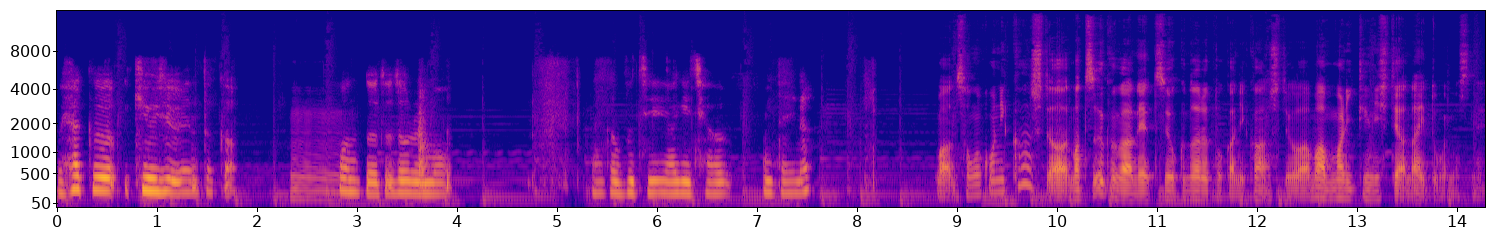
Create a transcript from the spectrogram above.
う190円とか。ポンドとドルも、なんかぶち上げちゃうみたいな。まあ、そこに関しては、まあ、通貨がね、強くなるとかに関しては、まあ、あんまり気にしてはないと思いますね。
